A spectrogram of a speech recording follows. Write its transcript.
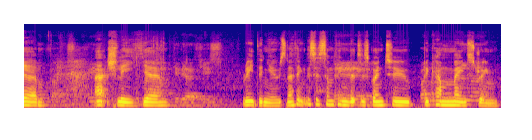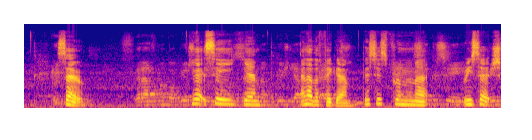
um, actually um, read the news. And I think this is something that is going to become mainstream. So, let's see um, another figure. This is from uh, research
